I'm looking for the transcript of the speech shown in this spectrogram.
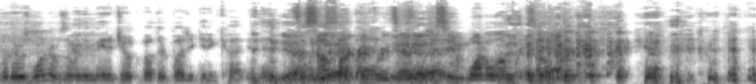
Well, there was one episode where they made a joke about their budget getting cut, and then Yeah. It's a someone South Park that, reference. Yeah. You just see him waddle off like South Park. yeah.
